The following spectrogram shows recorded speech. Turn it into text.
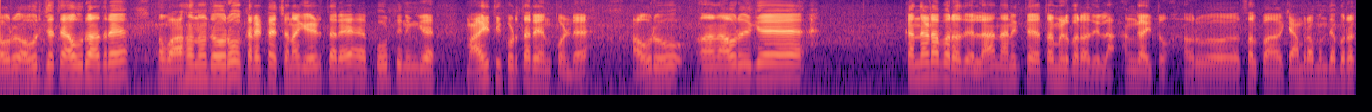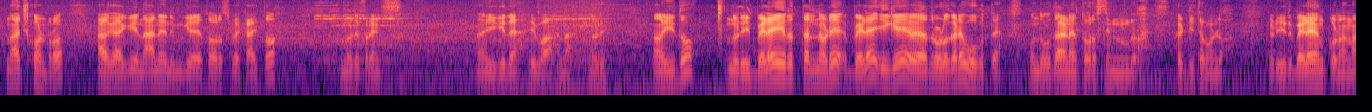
ಅವರು, ಅವ್ರ ಜೊತೆ ಅವರಾದರೆ ವಾಹನದವರು ಕರೆಕ್ಟಾಗಿ ಚೆನ್ನಾಗಿ ಹೇಳ್ತಾರೆ, ಪೂರ್ತಿ ನಿಮಗೆ ಮಾಹಿತಿ ಕೊಡ್ತಾರೆ ಅಂದ್ಕೊಂಡೆ ಅವರು ಅವರಿಗೆ ಕನ್ನಡ ಬರೋದಿಲ್ಲ, ನನಗೆ ತಮಿಳು ಬರೋದಿಲ್ಲ. ಹಂಗಾಯಿತು. ಅವರು ಸ್ವಲ್ಪ ಕ್ಯಾಮ್ರಾ ಮುಂದೆ ಬರೋಕ್ಕೆ ನಾಚ್ಕೊಂಡ್ರು. ಹಾಗಾಗಿ ನಾನೇ ನಿಮಗೆ ತೋರಿಸ್ಬೇಕಾಯ್ತು. ನೋಡಿ ಫ್ರೆಂಡ್ಸ್ ಈಗಿದೆ ಈ ವಾಹನ. ನೋಡಿ. ಇದು ನೋಡಿ, ಬೆಳೆ ಇರುತ್ತಲ್ಲ ನೋಡಿ, ಬೆಳೆ ಹೀಗೆ ಅದರೊಳಗಡೆ ಹೋಗುತ್ತೆ. ಒಂದು ಉದಾಹರಣೆ ತೋರಿಸ್ತೀನಿ, ಒಂದು ಕಡ್ಡಿ ತೊಗೊಂಡು. ನೋಡಿ, ಇದು ಬೆಳೆ ಅಂದ್ಕೊಳೋಣ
